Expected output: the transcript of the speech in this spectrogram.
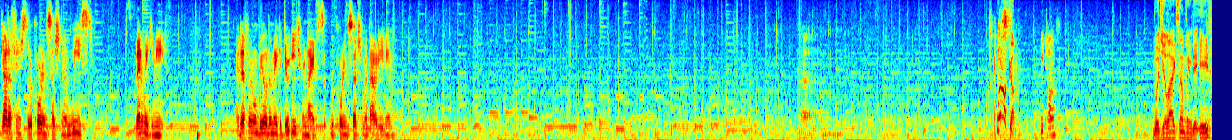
gotta finish the recording session at least. Then we can eat. I definitely won't be able to make it through each night's recording session without eating. Welcome. We talk? Would you like something to eat?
